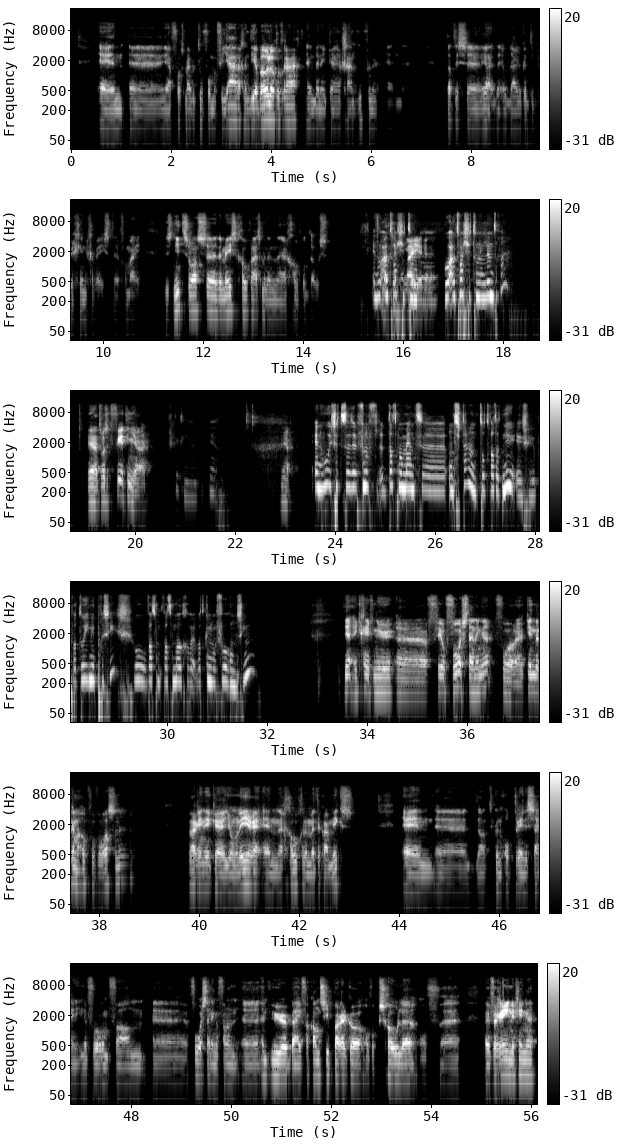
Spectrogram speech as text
En uh, ja, volgens mij heb ik toen voor mijn verjaardag een Diabolo gevraagd en ben ik gaan oefenen. En dat is ja, heel duidelijk het begin geweest voor mij. Dus niet zoals de meeste goochelaars met een goocheldoos. En hoe oud, was je toen, hoe oud was je toen in Lunteren? Ja, toen was ik 14 jaar. 14 jaar, ja. Ja. En hoe is het uh, vanaf dat moment uh, ontstaan tot wat het nu is, Huub? Wat doe je nu precies? Hoe, wat, wat, mogen we, wat kunnen we voor ons zien? Ja, ik geef nu uh, veel voorstellingen voor kinderen, maar ook voor volwassenen. Waarin ik jong leren en goochelen met elkaar mix. En uh, dat kunnen optredens zijn in de vorm van uh, voorstellingen van een, uh, een, uur bij vakantieparken of op scholen of bij verenigingen.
